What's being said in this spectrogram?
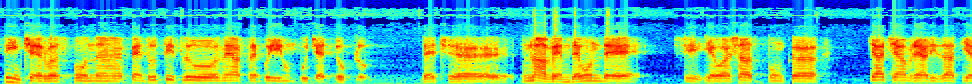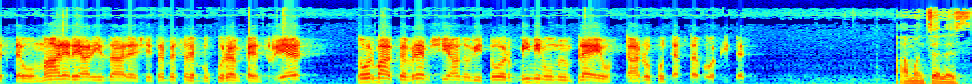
Sincer vă spun, uh, pentru titlu ne ar trebui un buget duplu. Deci uh, nu avem de unde și eu așa spun că ceea ce am realizat este o mare realizare și trebuie să le bucurăm pentru el Normal că vrem și anul viitor minimum în play-off, dar nu putem să vorbim despre. Am înțeles.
